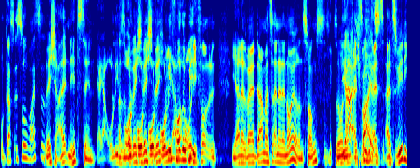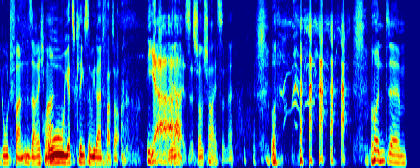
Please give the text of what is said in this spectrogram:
Und das ist so, weißt du, Welche alten Hits denn? ja, ja, Only Also, for, welche, welche, only, ja, for the Week. for- ja, das war ja damals einer der neueren Songs. So, Ja, ne, als, ich weiß. als, als wir die gut fanden, sag ich mal. Oh, jetzt klingst du wie dein Vater. Ja. Ja, es ist schon scheiße, ne? Und ähm,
